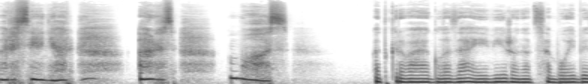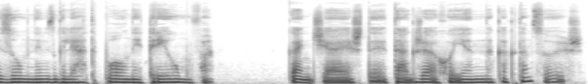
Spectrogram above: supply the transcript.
Арсений! Ар... Арс... Босс!» Открываю глаза и вижу над собой безумный взгляд, полный триумфа. «Кончаешь ты так же охуенно, как танцуешь.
